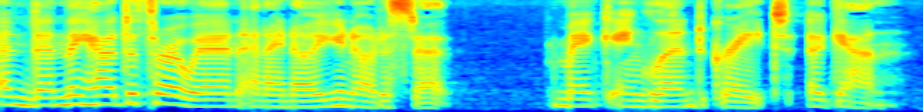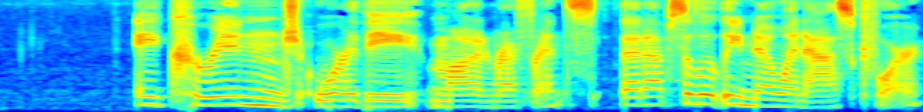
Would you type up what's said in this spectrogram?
And then they had to throw in, and I know you noticed it, make England great again a cringe worthy modern reference that absolutely no one asked for.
